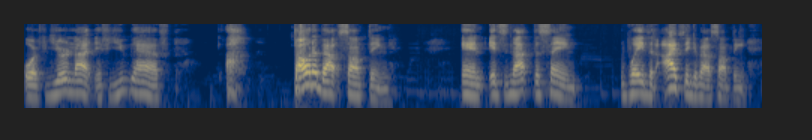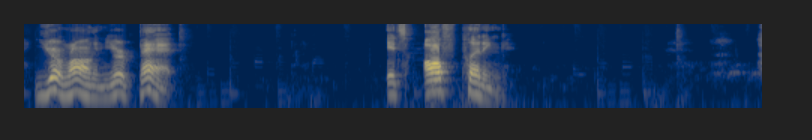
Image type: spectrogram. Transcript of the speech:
or if you're not, if you have uh, thought about something and it's not the same way that I think about something, you're wrong and you're bad. It's off putting.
